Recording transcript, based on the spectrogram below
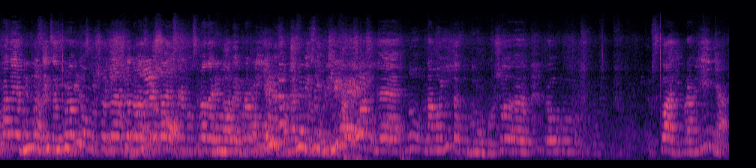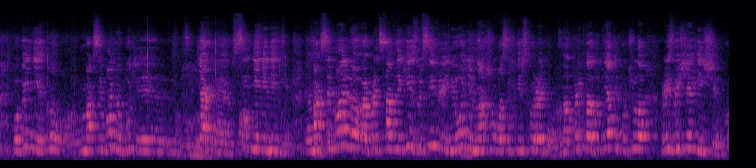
У мене є пропозиція. Справа в тому, що я вже до вас звертаюся Рибовсвада голови правління результат спілки. Е, Ну, на мою таку думку, що е, е, складі правління повинні ну, максимально бути е, як е, всі ні, ні, ні, ні. Максимально е, представники з усіх регіонів нашого Васильківського району. Наприклад, от я не почула прізвище Іщенко.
